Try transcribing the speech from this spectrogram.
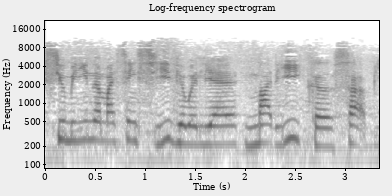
se o menino é mais sensível, ele é marica, sabe?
